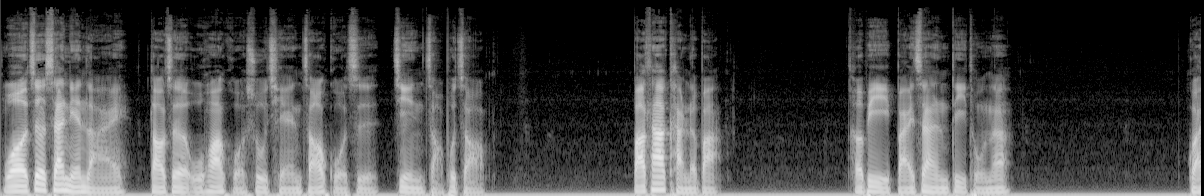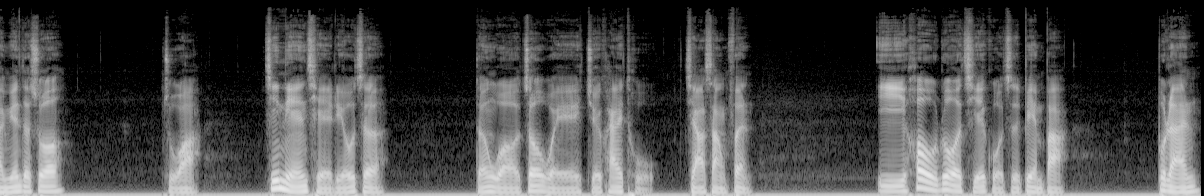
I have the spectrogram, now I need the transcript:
我这三年来。”到这无花果树前找果子，竟找不着，把它砍了吧，何必白占地土呢？管园的说：“主啊，今年且留着，等我周围掘开土，加上粪，以后若结果子便罢，不然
